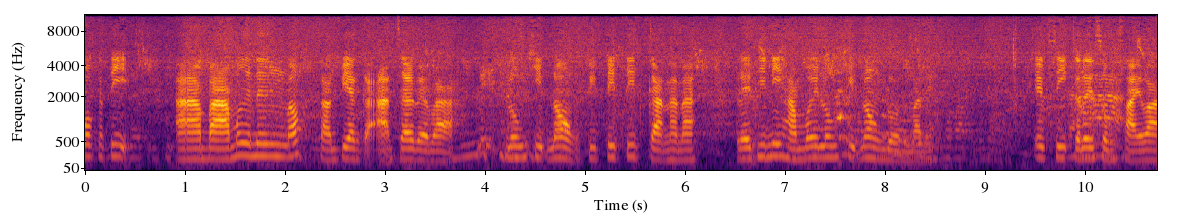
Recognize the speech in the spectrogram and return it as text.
ปกติอ่าบามือหนึงเนาะสาวเปียงก็อาจจะแบบว่าลงคลิปน้องติดติดติดกันนะนะเลยที่นี่หาไม่ลงคลิปน้องโดนมาเนี่ย FC ก็เลยสงสัยว่า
